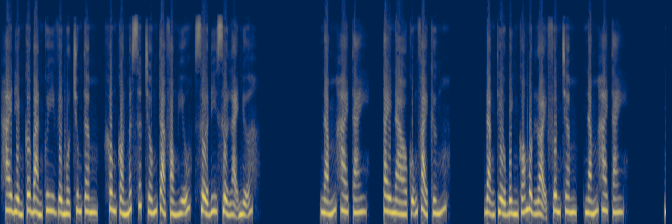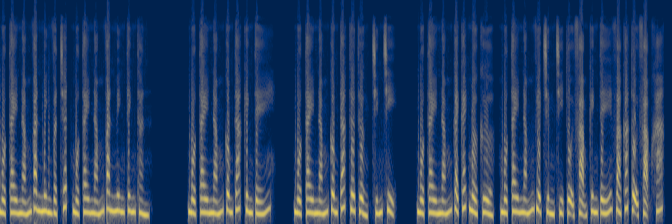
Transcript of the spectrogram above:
hai điểm cơ bản quy về một trung tâm, không còn mất sức chống tả phòng hữu, sửa đi sửa lại nữa. Nắm hai tay, tay nào cũng phải cứng. Đặng Tiểu Bình có một loại phương châm, nắm hai tay. Một tay nắm văn minh vật chất, một tay nắm văn minh tinh thần. Một tay nắm công tác kinh tế, một tay nắm công tác tư tưởng, chính trị. Một tay nắm cải cách mở cửa, một tay nắm việc trừng trị tội phạm kinh tế và các tội phạm khác.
